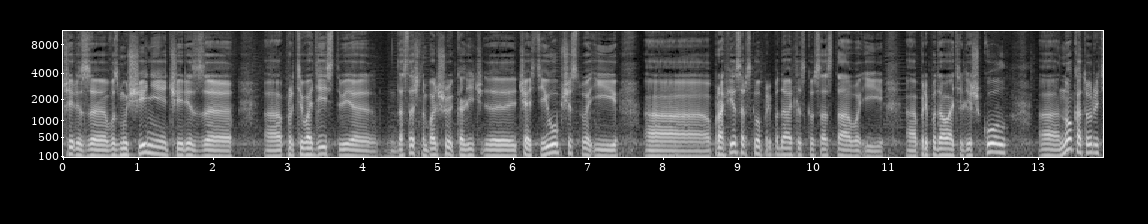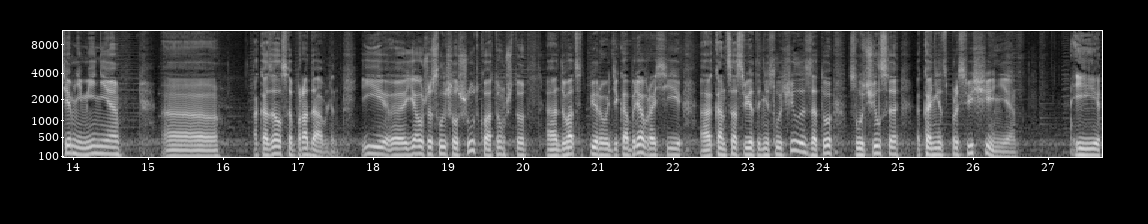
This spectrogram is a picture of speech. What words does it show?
через возмущение, через э, противодействие достаточно большой количе... части и общества, и профессорского преподавательского состава, и преподавателей школ, но который, тем не менее, оказался продавлен. И я уже слышал шутку о том, что 21 декабря в России конца света не случилось, зато случился конец просвещения. И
